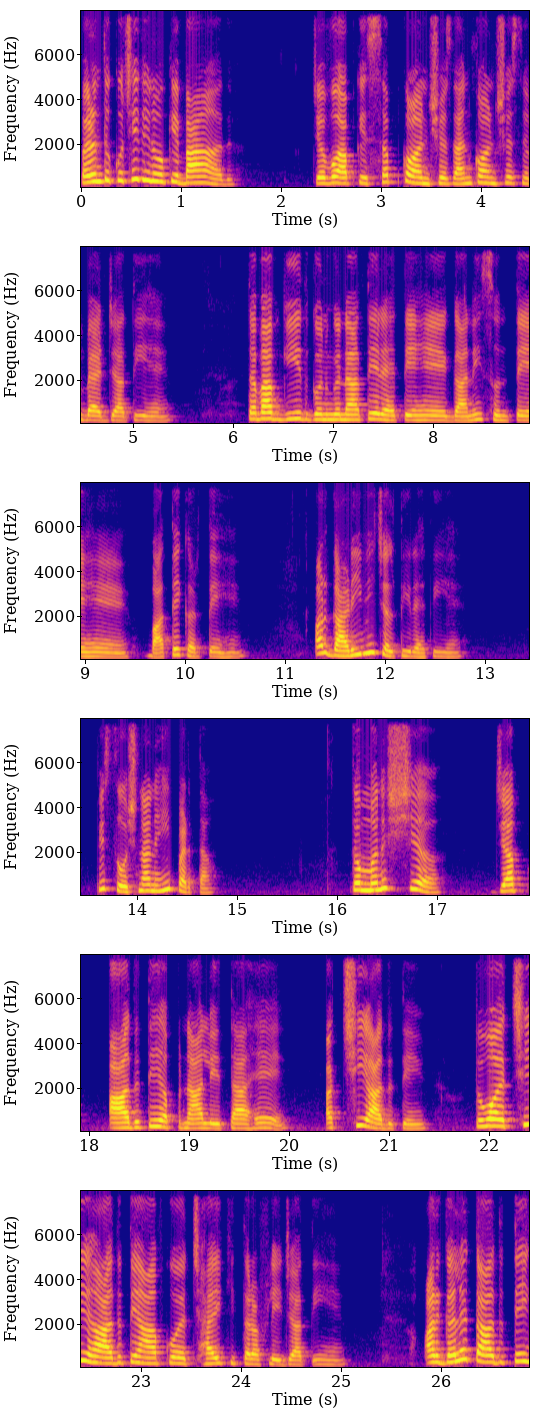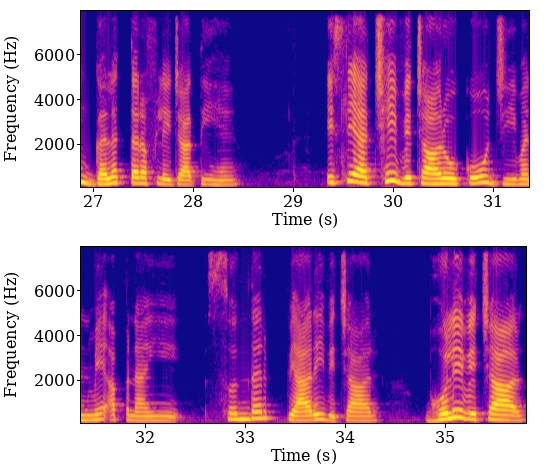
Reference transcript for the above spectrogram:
परंतु कुछ ही दिनों के बाद जब वो आपके सब कॉन्शियस अनकॉन्शियस में बैठ जाती है, तब आप गीत गुनगुनाते रहते हैं, गाने सुनते हैं, बातें करते हैं और गाड़ी भी चलती रहती है। फिर सोचना नहीं पड़ता। तो मनुष्य जब आदतें अपना लेता है, अच्छी आदतें तो वो अच्छी आदतें आपको अच्छाई की तरफ़ ले जाती हैं और गलत आदतें गलत तरफ़ ले जाती हैं। इसलिए अच्छे विचारों को जीवन में अपनाइए। सुंदर, प्यारे विचार, भोले विचार,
